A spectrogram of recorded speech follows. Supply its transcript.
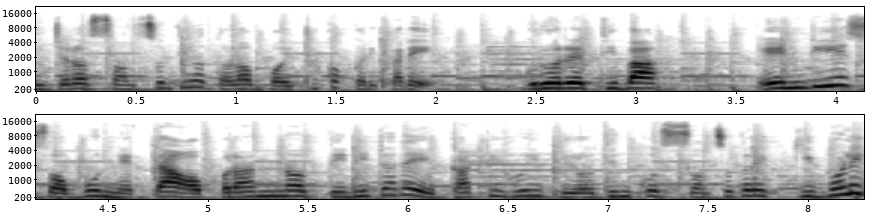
ନିଜର ସଂସଦୀୟ ଦଳ ବୈଠକ କରିପାରେ। ଗୃହରେ ଥିବା ଏନ୍ଡିଏ ସବୁ ନେତା ଅପରାହ୍ନ ତିନିଟାରେ ଏକାଠି ହୋଇ ବିରୋଧୀଙ୍କୁ ସଂସଦରେ କିଭଳି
